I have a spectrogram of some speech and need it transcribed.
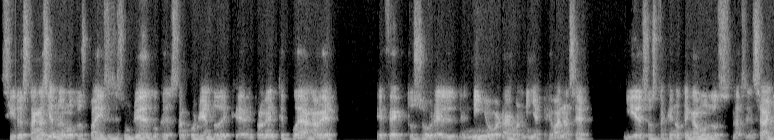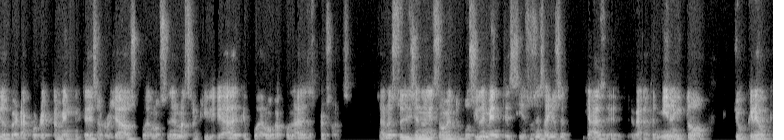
si lo están haciendo en otros países, es un riesgo que le están corriendo de que eventualmente puedan haber efectos sobre el, el niño, ¿verdad? O la niña que van a hacer. Y eso hasta que no tengamos los, los ensayos, ¿verdad? Correctamente desarrollados, podemos tener más tranquilidad de que podemos vacunar a esas personas. O sea, no estoy diciendo en este momento, posiblemente si esos ensayos se, ya se, ¿verdad? terminan y todo, yo creo que,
